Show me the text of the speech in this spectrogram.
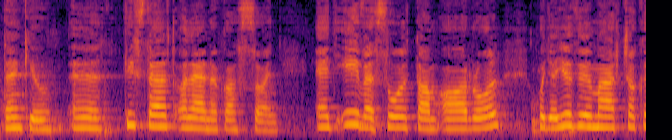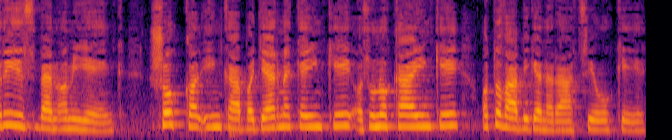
Thank you. Tisztelt alelnök asszony! Egy éve szóltam arról, hogy a jövő már csak részben a miénk. Sokkal inkább a gyermekeinké, az unokáinké, a további generációké.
